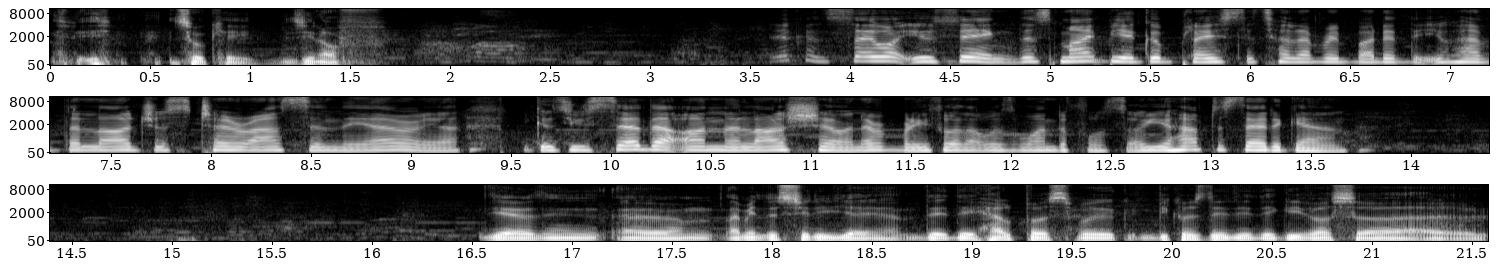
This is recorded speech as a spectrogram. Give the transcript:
it's okay. It's enough. You can say what you think. This might be a good place to tell everybody that you have the largest terrace in the area because you said that on the last show and everybody thought that was wonderful. So you have to say it again. Yeah, um, I mean the city. Yeah, they, they help us with, because they, they, give us uh,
